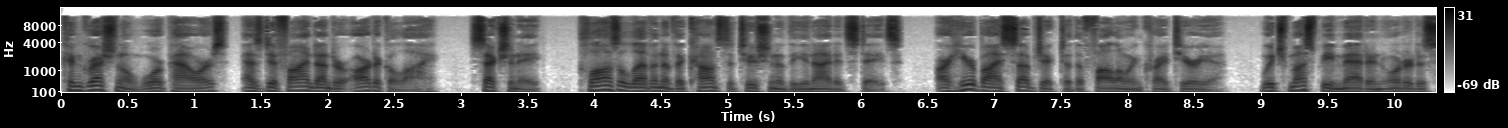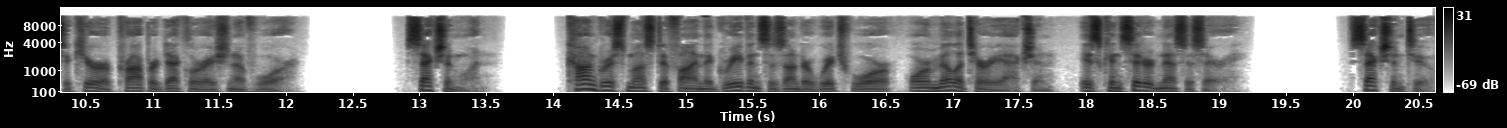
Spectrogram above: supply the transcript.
Congressional war powers, as defined under Article I, Section 8, Clause 11 of the Constitution of the United States, are hereby subject to the following criteria, which must be met in order to secure a proper declaration of war. Section 1. Congress must define the grievances under which war, or military action, is considered necessary. Section 2.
